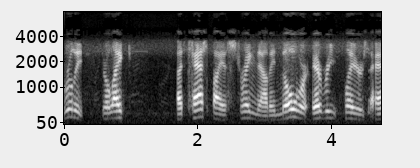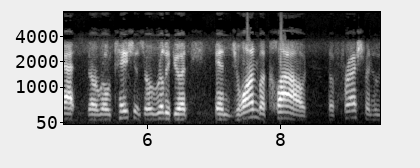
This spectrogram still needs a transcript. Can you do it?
really they're like attached by a string now. They know where every player's at. Their rotations are really good. And Juwan McCloud, the freshman who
